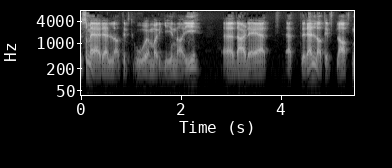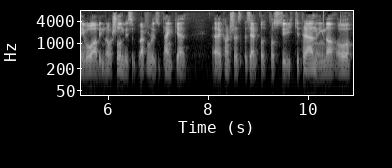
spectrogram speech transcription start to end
som er relativt gode marginer i. Eh, der det er et et relativt lavt nivå av innovasjon, hvis, i hvert fall hvis du tenker eh, kanskje spesielt på, på styrketrening. Da. Og,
